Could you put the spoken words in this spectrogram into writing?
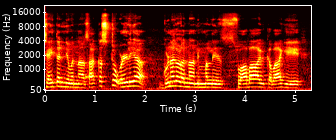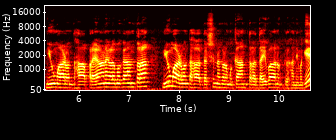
ಚೈತನ್ಯವನ್ನು, ಸಾಕಷ್ಟು ಒಳ್ಳೆಯ ಗುಣಗಳನ್ನು ನಿಮ್ಮಲ್ಲಿ ಸ್ವಾಭಾವಿಕವಾಗಿ ನೀವು ಮಾಡುವಂತಹ ಪ್ರಯಾಣಗಳ ಮುಖಾಂತರ, ನೀವು ಮಾಡುವಂತಹ ದರ್ಶನಗಳ ಮುಖಾಂತರ ದೈವಾನುಗ್ರಹ ನಿಮಗೆ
